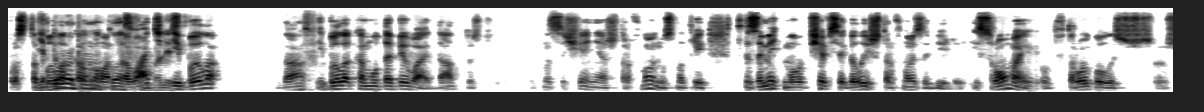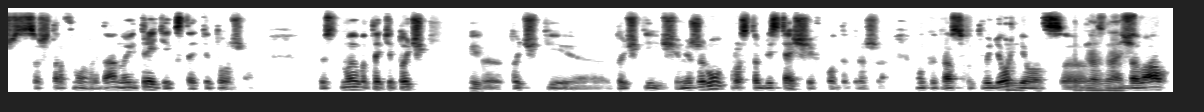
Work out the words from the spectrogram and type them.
просто Я было думаю, кому отдавать, и было, да, и было кому добивать, да, то есть насыщение штрафной, ну смотри, ты заметь, мы вообще все голы из штрафной забили. И с Ромой, вот второй гол из, со штрафной, да, ну и третий, кстати, тоже. То есть мы вот эти точки точки, точки ищем. И Жиру просто блестящий в подыгрыше. Он как раз вот выдергивался, Однозначно. отдавал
